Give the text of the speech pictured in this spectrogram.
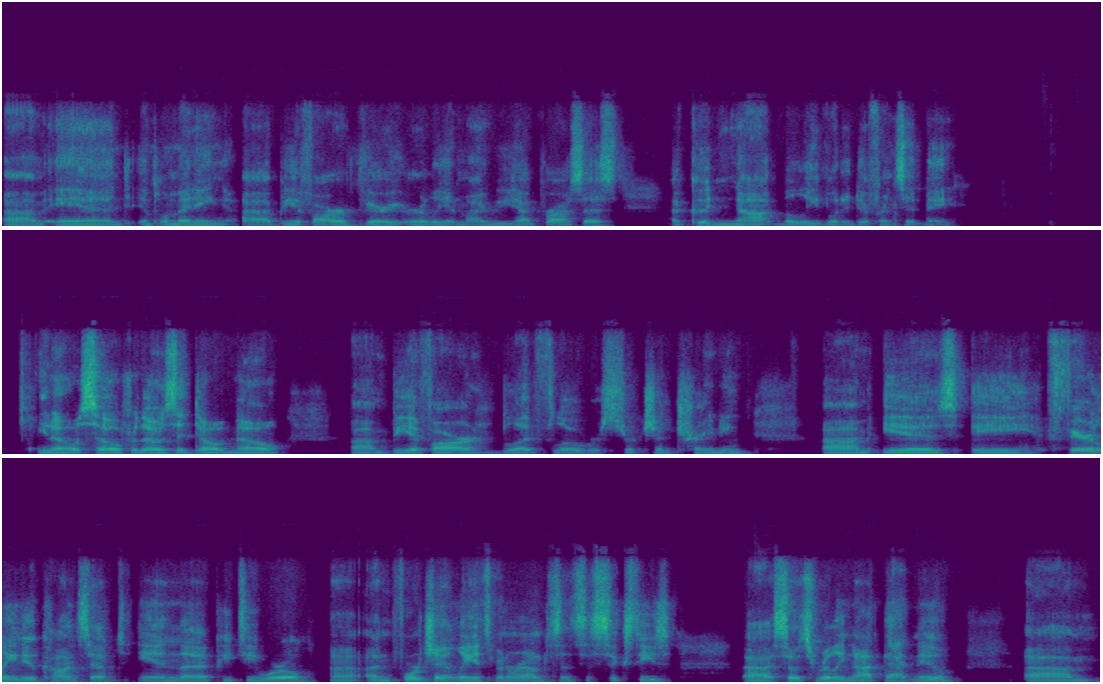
um, and implementing uh, BFR very early in my rehab process, I could not believe what a difference it made. You know, so for those that don't know, um, BFR, blood flow restriction training, um, is a fairly new concept in the PT world. Uh, unfortunately, it's been around since the 60s, uh, so it's really not that new um,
